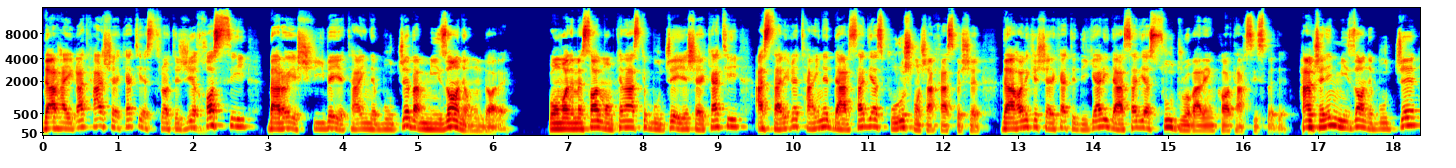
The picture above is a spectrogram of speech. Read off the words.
در حقیقت هر شرکتی استراتژی خاصی برای شیوه تعیین بودجه و میزان اون داره. به عنوان مثال ممکن است که بودجه یه شرکتی از طریق تعیین درصدی از فروش مشخص بشه. در حالی که شرکت دیگری درصدی از سود رو برای این کار تخصیص بده همچنین میزان بودجه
